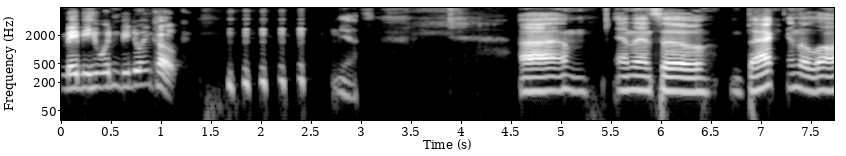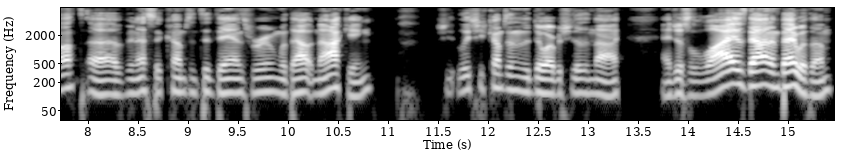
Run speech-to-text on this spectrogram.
maybe he wouldn't be doing coke. Yes. Um, and then so back in the loft, uh, Vanessa comes into Dan's room without knocking. She, at least she comes in the door, but she doesn't knock, and just lies down in bed with him.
